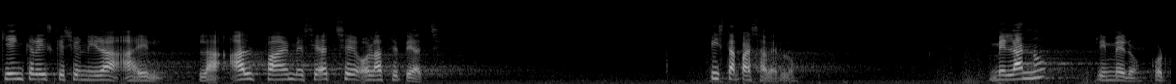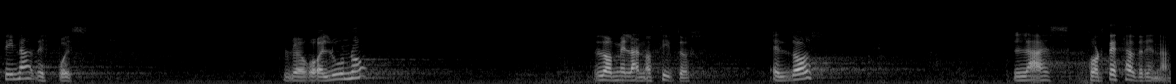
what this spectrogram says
¿quién creéis que se unirá a él? ¿La alfa-MSH o la CTH? Pista para saberlo. Melano primero, cortina después. Luego el 1, los melanocitos. El 2, las corteza adrenal.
